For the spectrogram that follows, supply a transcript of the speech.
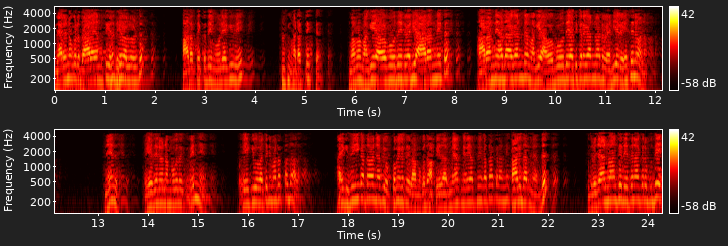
මැරෙනකොට දාලා යන්න තියෙන දේවල් වලට? කාටත් එක්කද මේ මොලයා කිව්වේ. මටත් එක්ක. මම මගේ අවබෝධයට වැඩිය ආරණ්‍යයට ආරණ්‍ය හදාගන්න මගේ අවබෝධය ඇති කරගන්නවට වැඩිය වෙහෙසෙනවනම්. නේද? වෙහෙසෙනවනම් මොකද වෙන්නේ? ඔය කිව්ව වචනේ මටත් අදාළයි. අය කිසි කතාවක් නෑ අපි ඔක්කොම එකතු වෙලා. මොකද අපේ ධර්මයක් නෙවෙයි අපි මේ කතා කරන්නේ. කාගේ ධර්මයක්ද? බුදුරජාණන් වහන්සේ දේශනා කරපු දේ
